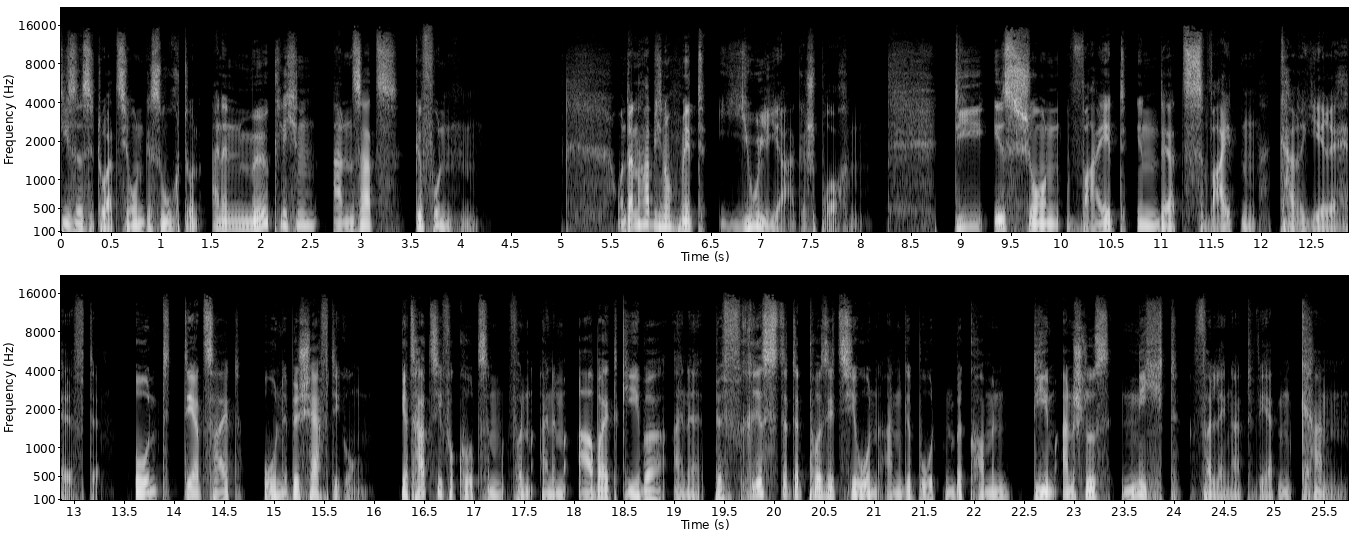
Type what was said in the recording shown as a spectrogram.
dieser Situation gesucht und einen möglichen Ansatz gefunden. Und dann habe ich noch mit Julia gesprochen. Die ist schon weit in der zweiten Karrierehälfte und derzeit ohne Beschäftigung. Jetzt hat sie vor kurzem von einem Arbeitgeber eine befristete Position angeboten bekommen, die im Anschluss nicht verlängert werden kann.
